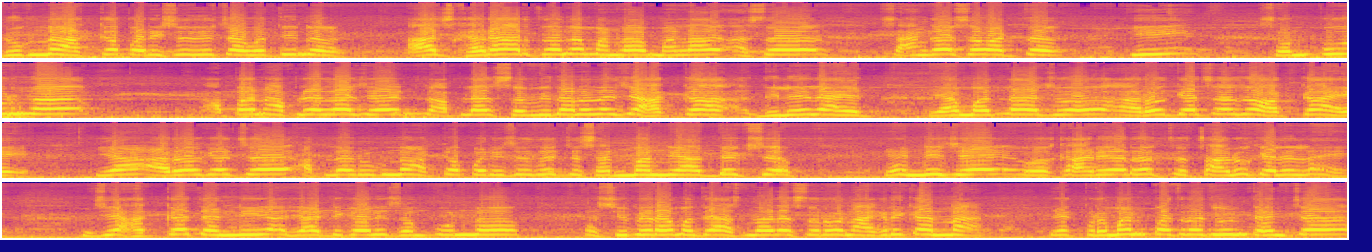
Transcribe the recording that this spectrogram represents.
रुग्ण हक्क परिषदेच्या वतीनं आज खऱ्या अर्थानं मला मला असं सांगावंसं वाटतं की संपूर्ण आपण आपल्याला जे आपल्या संविधानाने जे हक्क दिलेले आहेत यामधला जो आरोग्याचा जो हक्क आहे या आरोग्याचे आपल्या रुग्ण हक्क परिषदेचे सन्माननीय अध्यक्ष यांनी जे कार्यरत चालू केलेलं आहे जे हक्क त्यांनी या ठिकाणी संपूर्ण शिबिरामध्ये असणाऱ्या सर्व नागरिकांना एक प्रमाणपत्र देऊन त्यांच्या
